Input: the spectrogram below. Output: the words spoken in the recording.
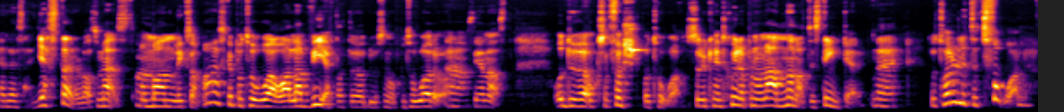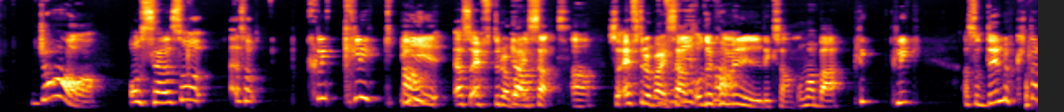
eller så här, gäster eller vad som helst. Mm. Och man liksom, ah, jag ska på toa och alla vet att det var du som var på toa då Ja. senast. Och du är också först på toa så du kan inte skylla på någon annan att det stinker. Nej. Då tar du lite tvål. Ja! Och sen så, alltså klick klick i, alltså efter du har Ja. bajsat. Ja. Så efter du har Det bajsat och du kommer i liksom och man bara klick klick. Alltså det luktar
